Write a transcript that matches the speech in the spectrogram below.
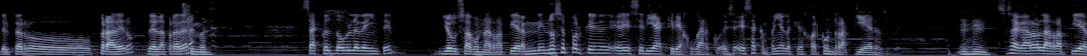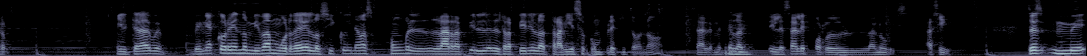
del perro pradero, de la pradera. saco el doble 20 yo usaba una rapiera. No sé por qué ese día quería jugar, esa campaña la quería jugar con rapieres, güey. Entonces agarro la rapier y literal, güey, venía corriendo, me iba a morder el hocico y nada más pongo el, la el rapier y lo atravieso completito, ¿no? O sea, le meto y le sale por la nubis, así. Entonces, me,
